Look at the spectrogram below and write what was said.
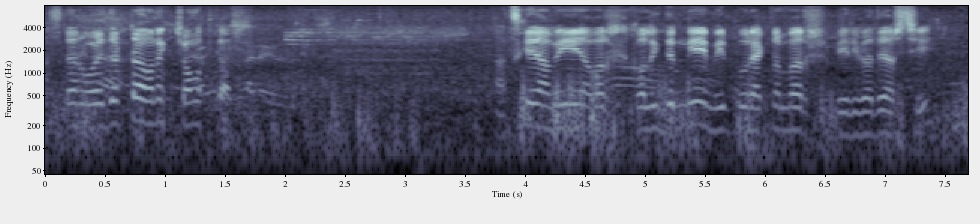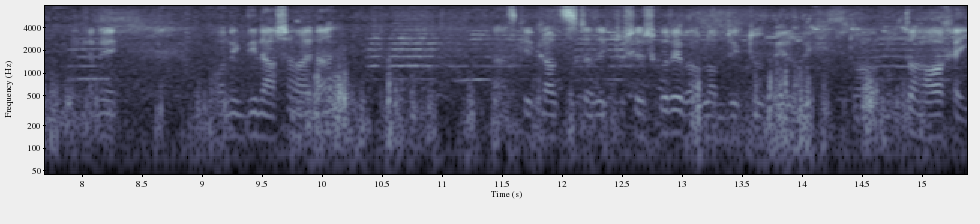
আজকের ওয়েদারটা অনেক চমৎকার। আজকে আমি আমার কলিগদের নিয়ে মিরপুর এক নম্বর বেরিবাদে আসছি। এখানে অনেক দিন আসা হয় না। আজকে কাজটা একটু শেষ করে ভাবলাম যে একটু বের হই একটু মুক্ত হাওয়া খাই।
